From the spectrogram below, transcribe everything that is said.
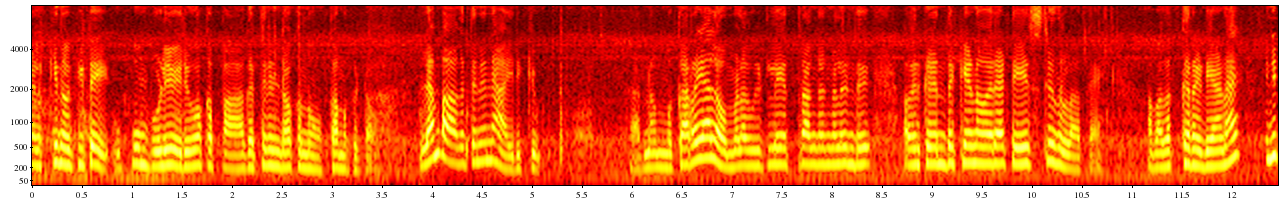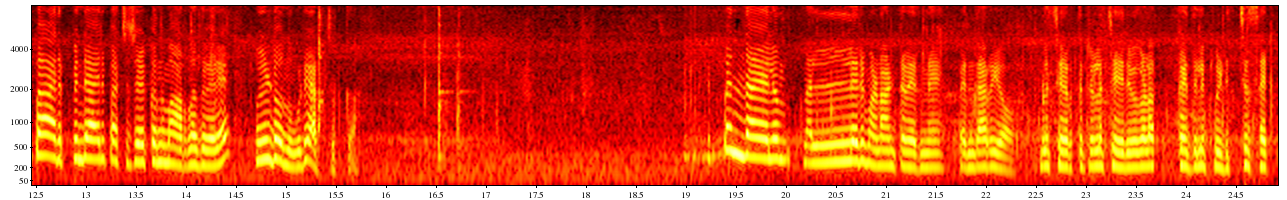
ഇളക്കി നോക്കിയിട്ടേ ഉപ്പും പുളിയും എരിവൊക്കെ പാകത്തിനുണ്ടോ ഒക്കെ നോക്കാം നമുക്ക് കേട്ടോ എല്ലാം പാകത്തിന് തന്നെ ആയിരിക്കും. കാരണം നമുക്കറിയാലോ നമ്മളെ വീട്ടിൽ എത്ര അംഗങ്ങളുണ്ട് അവർക്ക് എന്തൊക്കെയാണ് ഓരോ ടേസ്റ്റ് എന്നുള്ളതൊക്കെ. അപ്പോൾ അതൊക്കെ റെഡിയാണ് ഇനിയിപ്പോൾ അരപ്പിന്റെ ആ ഒരു പച്ചച്ചൊക്കെ മാറുന്നത് വരെ വീണ്ടും ഒന്നും കൂടി അടച്ചെടുക്കുക ഇപ്പം എന്തായാലും നല്ലൊരു മണമാണ് കേട്ടോ വരുന്നത് ഇപ്പം എന്താ അറിയോ? നമ്മൾ ചേർത്തിട്ടുള്ള ചേരുവകളൊക്കെ ഇതിൽ പിടിച്ച് സെറ്റ്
